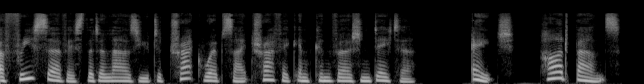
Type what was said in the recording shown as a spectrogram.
a free service that allows you to track website traffic and conversion data. H. Hard bounce,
